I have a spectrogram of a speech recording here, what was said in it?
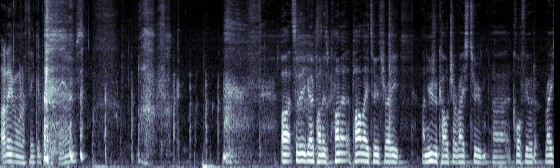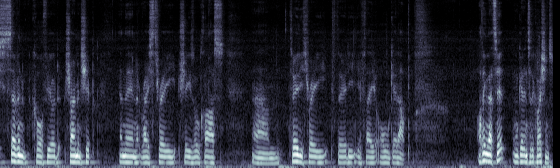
Oh, I don't even want to think about exams. All right, so there you go, punters. Punter, parlay 2 3, unusual culture, race 2, uh, Caulfield, race 7, Caulfield, showmanship, and then race 3, she's all class. Um, 33 30 if they all get up. I think that's it. We'll get into the questions.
